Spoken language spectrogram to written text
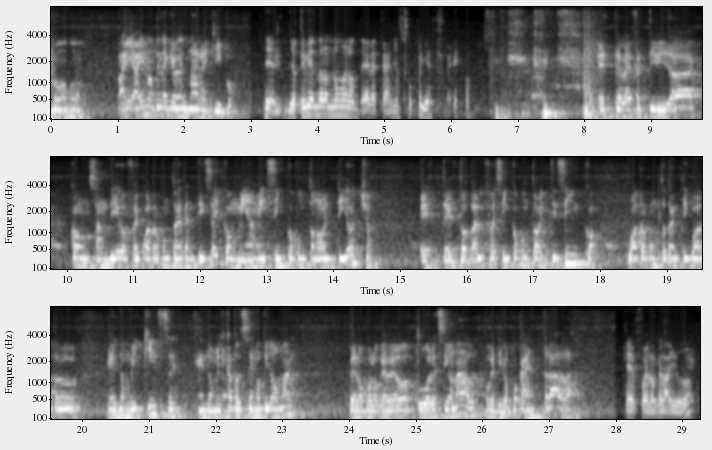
no, Ahí, ahí no tiene que ver nada el equipo. yo estoy viendo los números de él, este año estuvo bien feo. este, la efectividad con San Diego fue 4.76, con Miami 5.98. Este, el total fue 5.25, 4.34 en el 2015. En el 2014 no tiró mal, pero por lo que veo estuvo lesionado porque tiró pocas entradas. ¿Qué fue lo que lo ayudó?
